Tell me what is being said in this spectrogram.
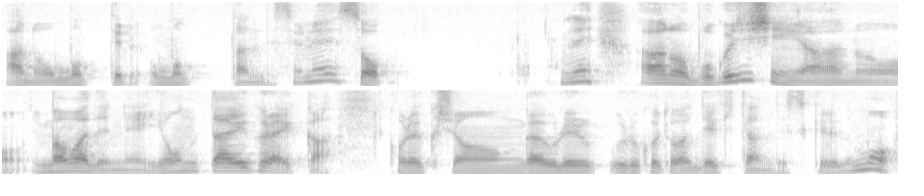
あの思ってる思ったんですよね。そう。ね、あの僕自身あの今までね4体ぐらいかコレクションが売れる売ることができたんですけれども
